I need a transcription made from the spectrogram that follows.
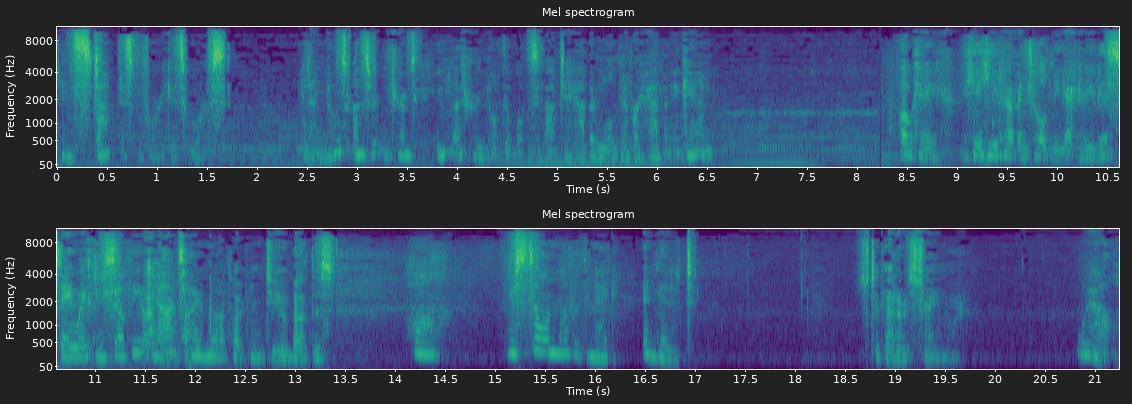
Then stop this before it gets worse. And on those uncertain terms, you let her know that what was about to happen will never happen again. Okay, you haven't told me yet. Are you going to stay away from Sophie or not? I am not talking to you about this. Paul, you're still in love with Meg. Admit it. Just took out a restraining order. Well,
